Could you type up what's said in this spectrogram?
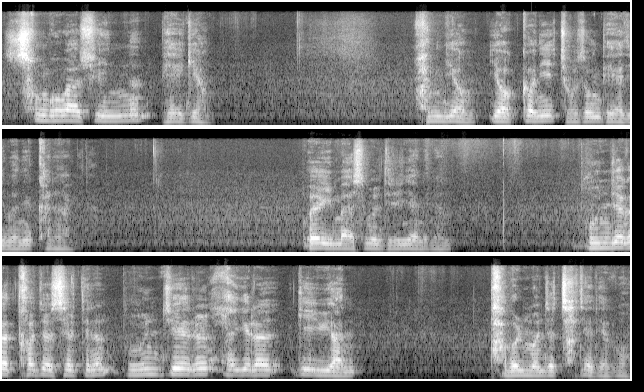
성공할 수 있는 배경, 환경, 여건이 조성돼야지만 가능합니다. 왜 이 말씀을 드리냐면은 문제가 터졌을 때는 문제를 해결하기 위한 답을 먼저 찾아야 되고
